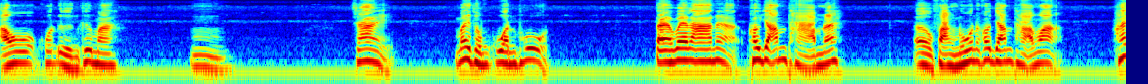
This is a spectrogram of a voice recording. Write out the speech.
เอาคนอื่นขึ้นมา อืม ใช่ ไม่สมควรพูด แต่เวลาเนี่ยเขาย้ำถามนะ เออ ฝั่งนู้นเขาย้ำถามว่า ให้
